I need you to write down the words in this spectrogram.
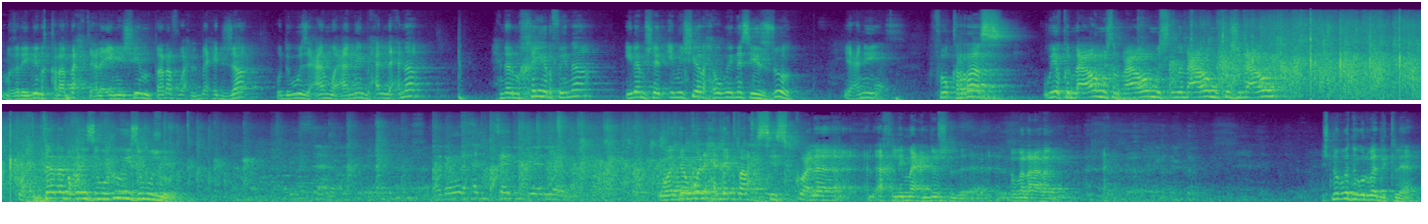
مغربي نقرأ بحث على إملشيل من طرف واحد الباحث جا ودوز عام وعامين بحال حنا. حنا المخير فينا إلا مشى الإيميل شيل راحوا بيه الناس يهزوه. يعني فوق الراس. وياكل معاهم ويشرب معاهم ويصلي معاهم وكل شيء معاهم. وحتى أنا بغى يزوجوه يزوجوه. وهذا هو الحل اللي اقترح السيسكو على الأخ اللي ما عندوش اللغة العربية. شنو بغيت نقول بهذا الكلام؟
